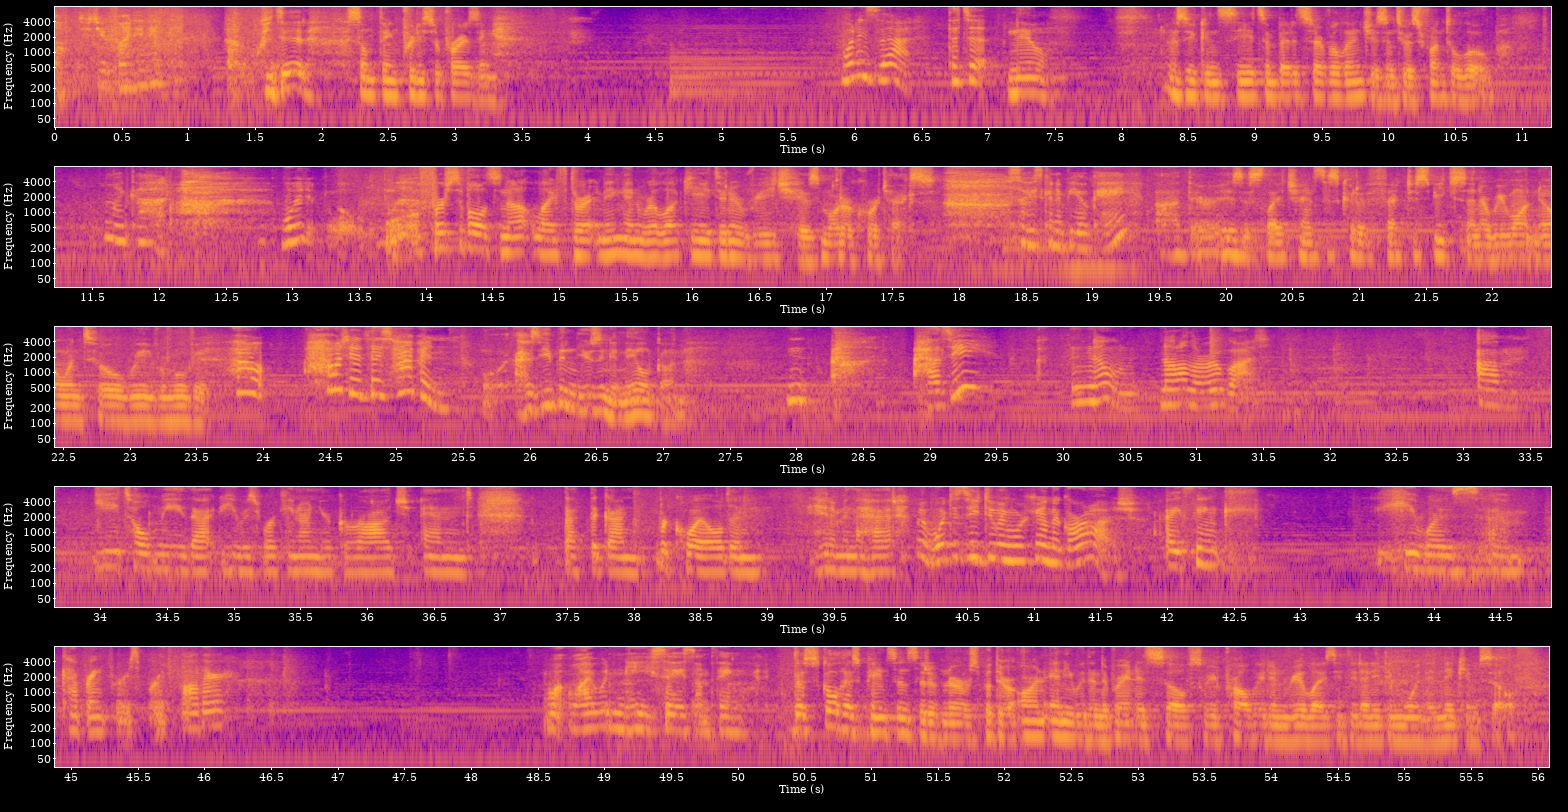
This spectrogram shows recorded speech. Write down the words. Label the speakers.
Speaker 1: Oh, did you find anything?
Speaker 2: We did. Something pretty surprising.
Speaker 1: What is that? That's a.
Speaker 2: Nail. As you can see, it's embedded several inches into his frontal lobe.
Speaker 1: Oh my God. What?
Speaker 2: Well, first of all, it's not life-threatening, and we're lucky it didn't reach his motor cortex.
Speaker 1: So he's gonna be okay?
Speaker 2: Uh, there is a slight chance this could affect his speech center. We won't know until we remove it.
Speaker 1: How? How did this happen?
Speaker 2: Well, has he been using a nail gun?
Speaker 1: Has he?
Speaker 3: No, not on the robot. Um, he told me that he was working on your garage and that the gun recoiled and hit him in the head.
Speaker 1: Wait, what is he doing working on the garage?
Speaker 3: I think he was um, covering for his birth father.
Speaker 1: Wh- Why wouldn't he say something?
Speaker 2: The skull has pain-sensitive nerves, but there aren't any within the brain itself, so he probably didn't realize he did anything more than nick himself.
